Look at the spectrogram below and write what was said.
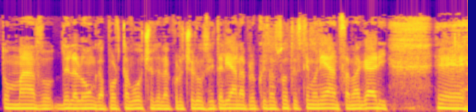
Tommaso Della Longa, portavoce della Croce Rossa Italiana, per questa sua testimonianza. Magari eh,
